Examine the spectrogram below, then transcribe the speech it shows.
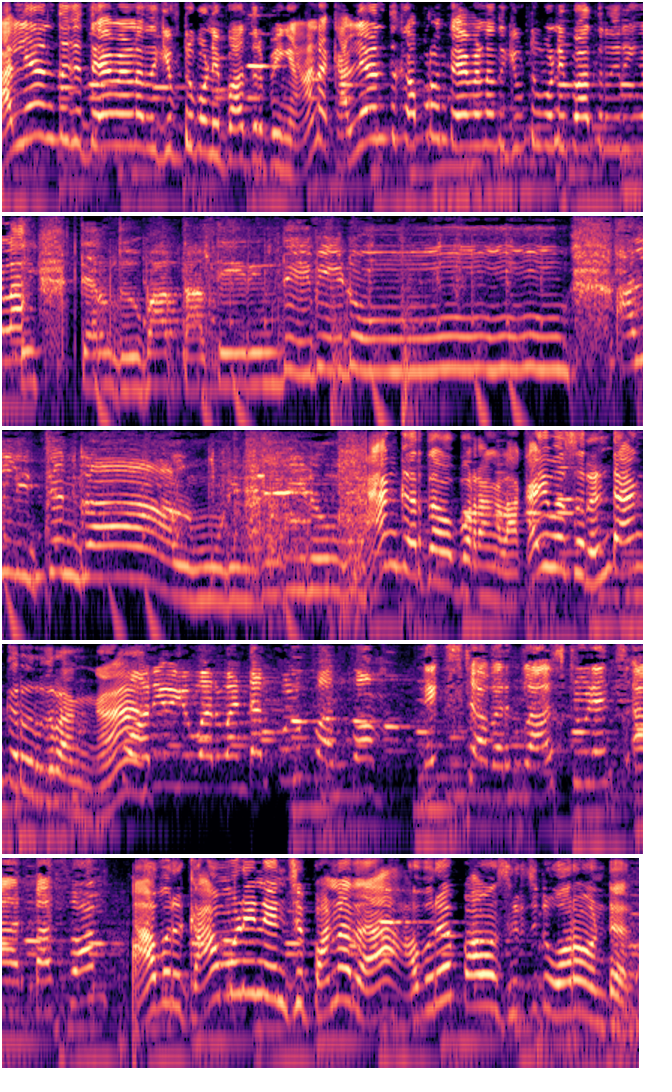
கல்யாணத்துக்கு தேவையானது gift பண்ணி பார்த்திருப்பீங்க. ஆனா கல்யாணத்துக்கு அப்புறம் தேவையானது gift பண்ணி பார்த்திருக்கீங்களா திறந்து பார்த்தால் தெரிந்து விடும். அள்ளி சென்றால் முடிந்து விடும். ஆங்கர் தேவைப்படுறாங்களா? கைவசம் ரெண்டு ஆங்கர் இருக்கிறாங்க For you, your wonderful. Perform. Next, our class students are performed. அவரு காமெடி நினைச்சு பண்ணத அவரே பாவம் சிரிச்சிட்டு ஓரம் வந்துட்டார்.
